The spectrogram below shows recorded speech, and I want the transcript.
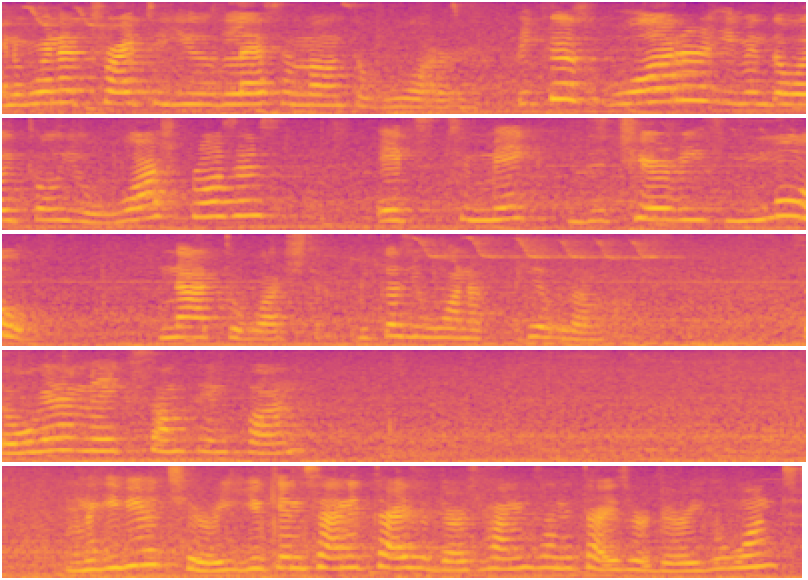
And we're gonna try to use less amount of water. Because water, even though I told you wash process, it's to make the cherries move, not to wash them. Because you wanna peel them off. So we're gonna make something fun. I'm gonna give you a cherry. You can sanitize it. There's hand sanitizer there if you want.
